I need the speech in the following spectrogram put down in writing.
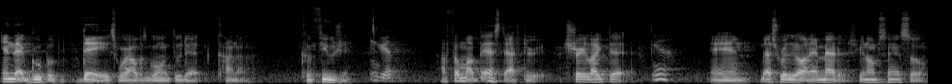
in that group of days where I was going through that kind of confusion. Yeah. I felt my best after it, straight like that. Yeah. And that's really all that matters. You know what I'm saying? So,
